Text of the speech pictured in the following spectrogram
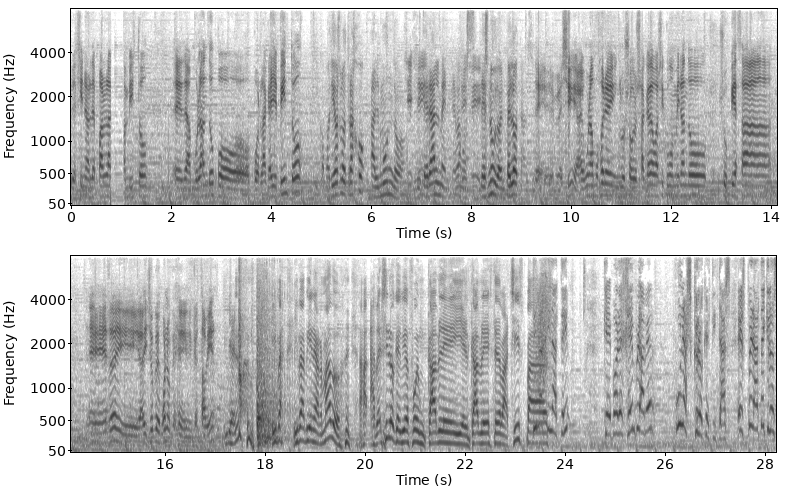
vecinas de Parla, han visto eh, deambulando por, por la calle Pinto. Como Dios lo trajo al mundo, Sí, sí. literalmente, vamos, Sí, sí. desnudo, en pelotas. Eh, sí, alguna mujer incluso se ha quedado así como mirando su pieza eh, esa y ha dicho que bueno que, que está bien. Bien, iba, iba bien armado. A, a ver si lo que vio fue un cable y el cable este daba chispas. Tú imagínate que, por ejemplo, a ver, unas croquetitas. Espérate que nos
